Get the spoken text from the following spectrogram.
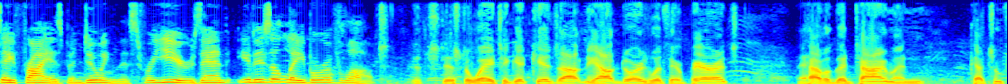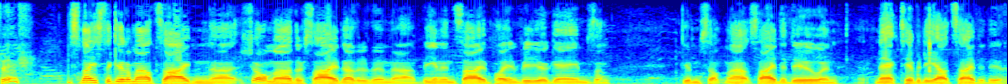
Dave Fry has been doing this for years, and it is a labor of love. It's just a way to get kids out in the outdoors with their parents. They have a good time and catch some fish. It's nice to get them outside and uh, show them the other side other than uh, being inside playing video games and give them something outside to do and an activity outside to do.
